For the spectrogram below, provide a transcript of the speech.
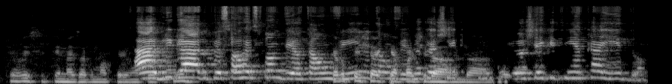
Deixa eu ver se tem mais alguma pergunta. Ah, obrigado, o pessoal respondeu. Estão ouvindo, estão ouvindo. Eu, achei que, da... eu achei que tinha caído.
